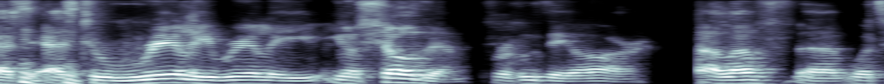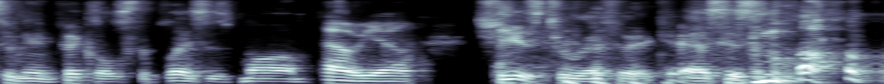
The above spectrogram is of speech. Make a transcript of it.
as as to really really you know show them for who they are. I love uh, what's her name? Pickles the plays his mom. Oh yeah. she is terrific as his mom.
